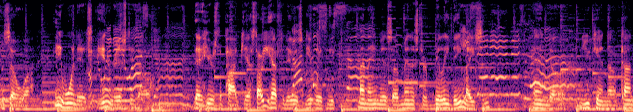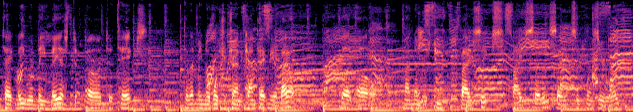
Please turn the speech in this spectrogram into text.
And so, uh, anyone that's interested uh, that hears the podcast, all you have to do is get with me. My name is uh, Minister Billy D. Mason, and you can contact me. Would be best to text to let me know what you're trying to contact me about. But my number is 256 577 6108.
